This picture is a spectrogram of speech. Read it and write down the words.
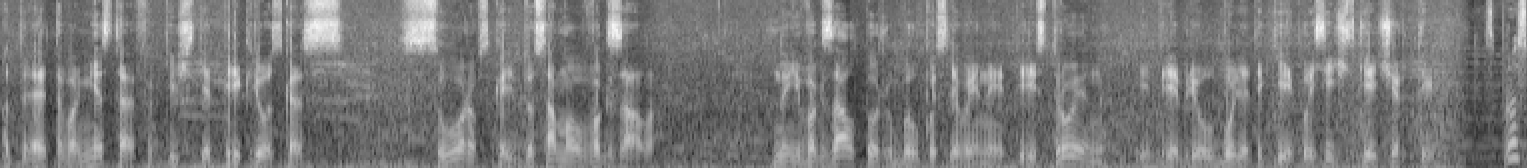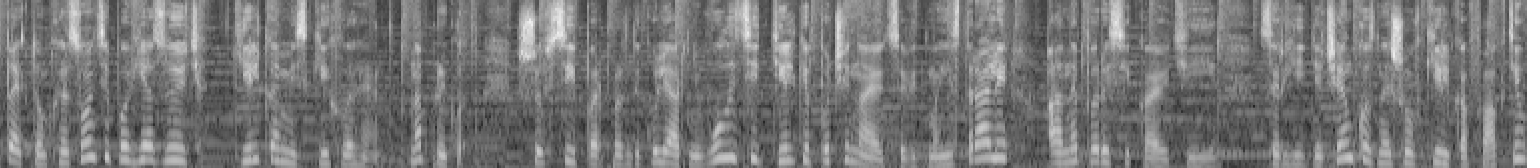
от этого места, фактически от перекрестка с Суворовской до самого вокзала. Ну и вокзал тоже был после войны перестроен и приобрел более такие классические черты. З проспектом херсонці пов'язують кілька міських легенд. Наприклад, що всі перпендикулярні вулиці тільки починаються від магістралі, а не пересікають її. Сергій Дяченко знайшов кілька фактів,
